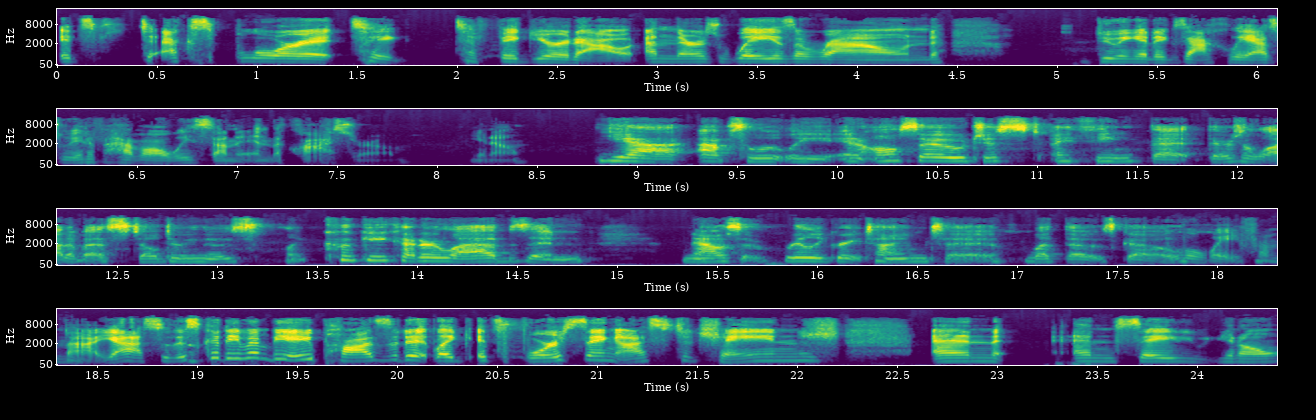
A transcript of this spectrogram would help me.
it's to explore it to to figure it out and there's ways around doing it exactly as we have always done it in the classroom you know Yeah, absolutely. And also, just I think that there's a lot of us still doing those like cookie cutter labs, and now's a really great time to let those move go. away from that yeah so this could even be a positive like it's forcing us to change and and say you know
